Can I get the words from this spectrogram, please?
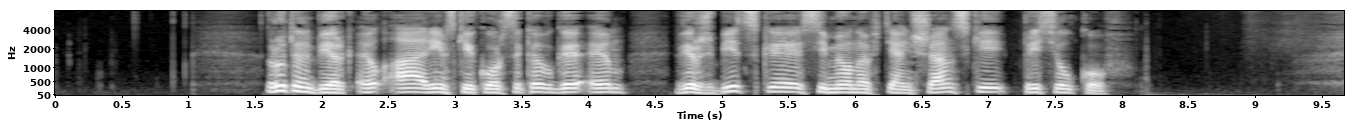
Рутенберг, Л.А., Римский-Корсаков, Г.М., Вержбицкая, Семенов, Тяньшанский, Приселков.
